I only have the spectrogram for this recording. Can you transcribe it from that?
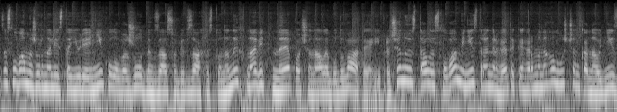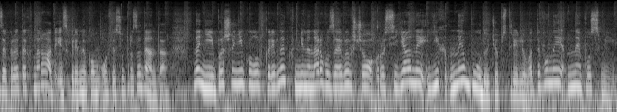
За словами журналіста Юрія Ніколова, жодних засобів захисту на них навіть не починали будувати. І причиною стали слова міністра енергетики Германа Галущенка на одній з закритих нарад із керівником офісу президента. На ній пише Ніколов. Керівник Міненерго заявив, що росіяни їх не будуть обстрілювати. Вони не посміють.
